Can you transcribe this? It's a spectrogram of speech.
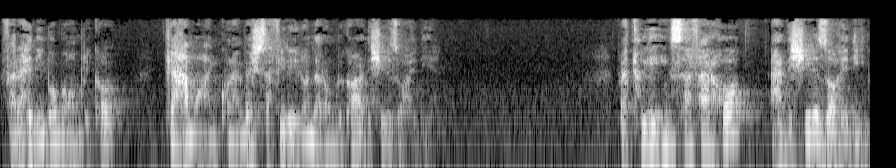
فرح دیبا به آمریکا که هماهنگ کنندش سفیر ایران در آمریکا اردشیر زاهدیه. و توی این سفرها اردشیر زاهدی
